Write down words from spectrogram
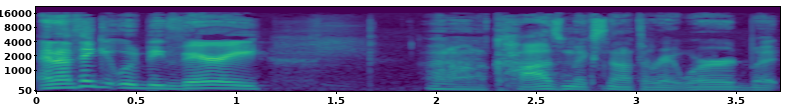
and I think it would be very. I don't know. Cosmic's not the right word, but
